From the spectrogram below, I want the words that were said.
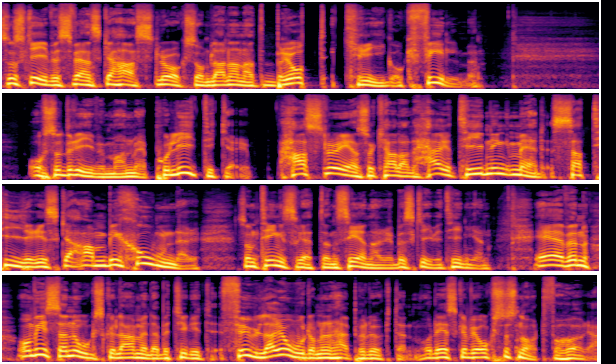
så skriver Svenska Hustler också om bland annat brott, krig och film. Och så driver man med politiker. Hustler är en så kallad herrtidning med satiriska ambitioner, som tingsrätten senare beskriver tidningen. Även om vissa nog skulle använda betydligt fulare ord om den här produkten. Och det ska vi också snart få höra.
